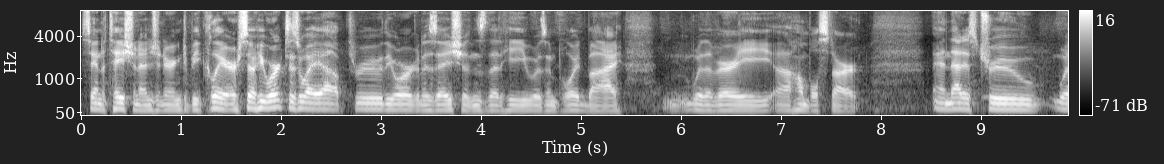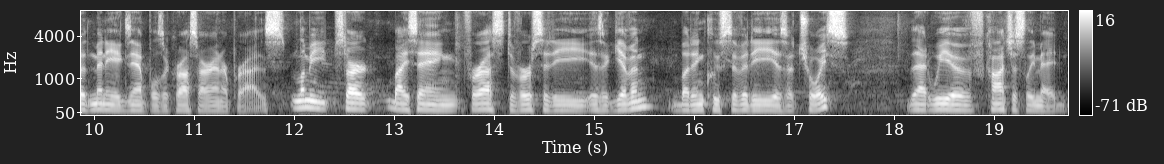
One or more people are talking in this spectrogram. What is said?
sanitation engineering to be clear. So he worked his way up through the organizations that he was employed by with a very uh, humble start. And that is true with many examples across our enterprise. Let me start by saying for us, diversity is a given, but inclusivity is a choice that we have consciously made.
